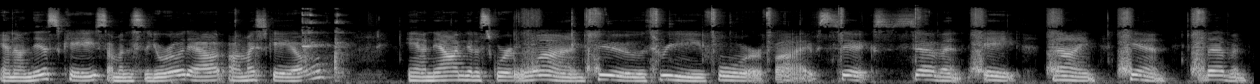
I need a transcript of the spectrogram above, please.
And on this case, I'm going to zero it out on my scale. And now I'm going to squirt one, two, three, four, five, six, seven, eight, 9, 10, 11,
